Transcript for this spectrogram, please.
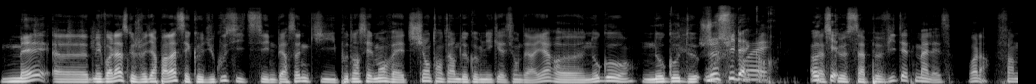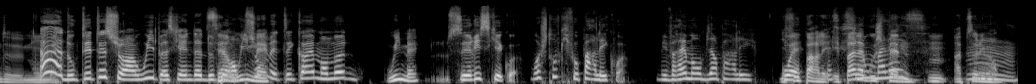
Mais, euh, mais voilà, ce que je veux dire par là, c'est que du coup, si c'est une personne qui potentiellement va être chiante en termes de communication derrière, euh, no go. hein. No go de Je ouf. suis d'accord. Parce que ça peut vite être malaise. Voilà, fin de mon. Ah, donc t'étais sur un oui parce qu'il y a une date de oui, péremption, mais- mais t'es quand même en mode Oui, mais c'est risqué quoi. Moi, je trouve qu'il faut parler, quoi. Mais vraiment bien parler. Il Ouais, faut parler et pas la bouche pleine. Mm, absolument. Hmm.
